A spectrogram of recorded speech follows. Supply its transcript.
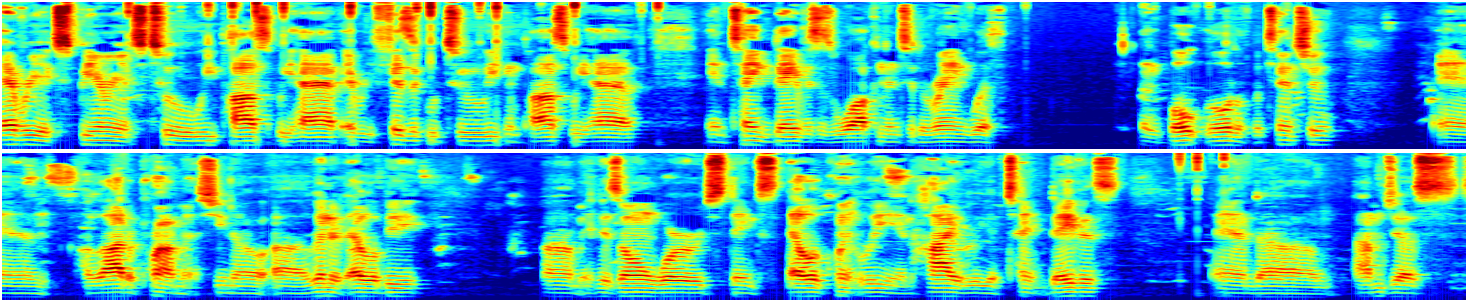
every experience tool he possibly have, every physical tool he can possibly have. And Tank Davis is walking into the ring with a boatload of potential and a lot of promise. You know, uh, Leonard Ellerbe, um, in his own words, thinks eloquently and highly of Tank Davis. And um, I'm just,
